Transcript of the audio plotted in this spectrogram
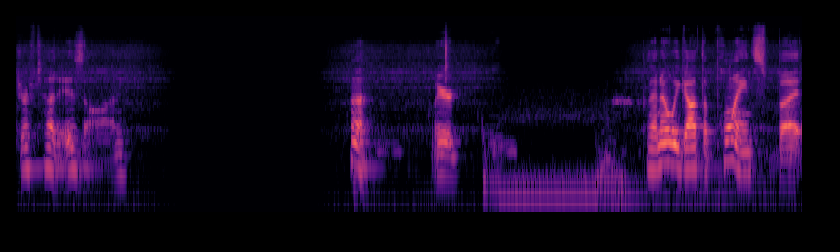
Drift HUD is on. Huh. Weird. Because I know we got the points, but...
